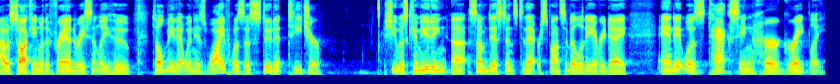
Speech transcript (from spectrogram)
I was talking with a friend recently who told me that when his wife was a student teacher, she was commuting uh, some distance to that responsibility every day, and it was taxing her greatly.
